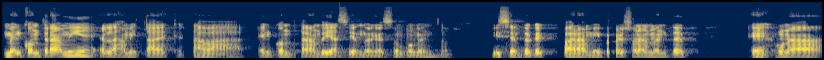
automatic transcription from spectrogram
me encontré a mí en las amistades que estaba encontrando y haciendo en ese momento. Y siento que para mí personalmente es una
